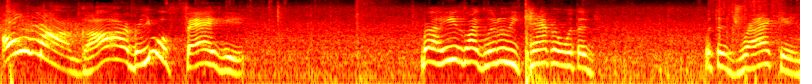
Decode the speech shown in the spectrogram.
Oh my god, bro, you a faggot. Bro, he's like literally camping with a with a dragon.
